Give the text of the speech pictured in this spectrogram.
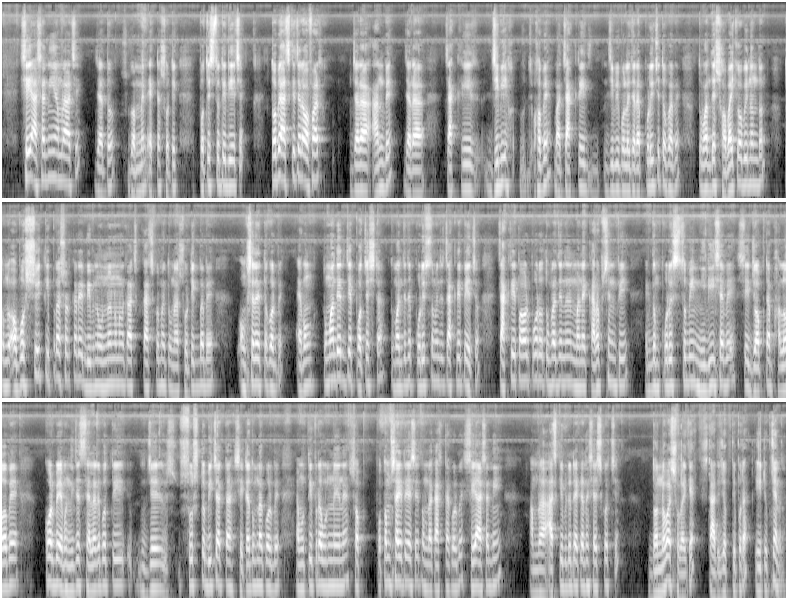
সেই আশা নিয়ে আমরা আছি যাতে গভর্নমেন্ট একটা সঠিক প্রতিশ্রুতি দিয়েছে। তবে আজকে যারা অফার যারা আনবে, যারা চাকরির জীবী হবে বা চাকরিজীবী বলে যারা পরিচিত পাবে, তোমাদের সবাইকে অভিনন্দন। তোমরা অবশ্যই ত্রিপুরা সরকারের বিভিন্ন উন্নয়নমূলক কাজ, কাজকর্মে তোমরা সঠিকভাবে অংশীদারিত্ব করবে এবং তোমাদের যে প্রচেষ্টা তোমার যে পরিশ্রমে যে চাকরি পেয়েছ চাকরি পাওয়ার পরও তোমরা যে মানে কারাপশন ফি একদম পরিশ্রমী নিধি হিসাবে সেই জবটা ভালোভাবে করবে এবং নিজের স্যালারির প্রতি যে সুষ্ঠু বিচারটা সেটা তোমরা করবে। এবং ত্রিপুরা উন্নয়নে সব প্রথম সারিতে এসে তোমরা কাজটা করবে। সেই আশা নিয়ে আমরা আজকে ভিডিওটা এখানে শেষ করছি। ধন্যবাদ সবাইকে। Studies of Tripura YouTube channel.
